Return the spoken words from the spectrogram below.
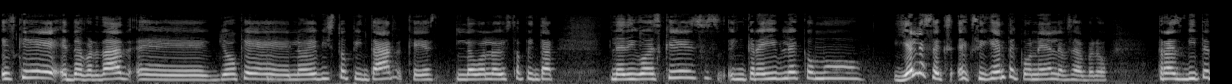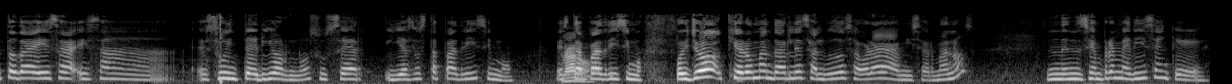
Es que de verdad, eh, yo que lo he visto pintar, que es- luego lo he visto pintar, le digo, es que es increíble como, y él es ex- exigente con él, o sea, pero transmite toda esa, esa, su interior, ¿no? Su ser, y eso está padrísimo, está Claro. padrísimo. Pues yo quiero mandarle saludos ahora a mis hermanos, siempre me dicen que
